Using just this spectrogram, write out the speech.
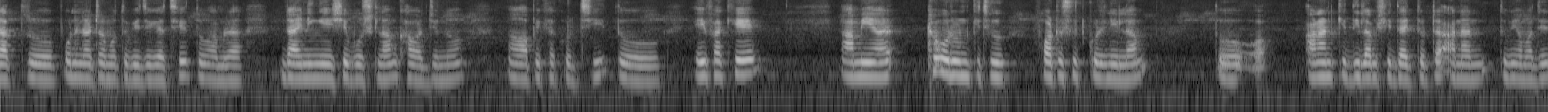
রাত্র পৌনে নটার মতো বেজে গেছে, তো আমরা ডাইনিংয়ে এসে বসলাম খাওয়ার জন্য অপেক্ষা করছি। তো এই ফাঁকে আমি আর অরুণ কিছু ফটোশ্যুট করে নিলাম। তো আনানকে দিলাম সেই দায়িত্বটা। আনান, তুমি আমাদের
